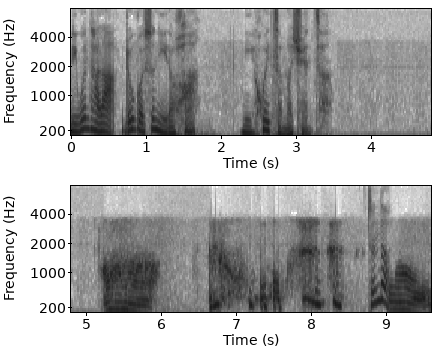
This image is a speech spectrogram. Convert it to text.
你问他啦，如果是你的话，你会怎么选择？啊，真的，哇哦，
